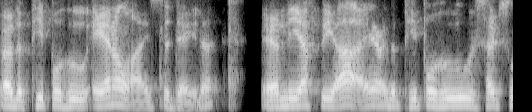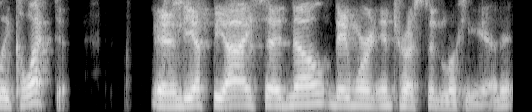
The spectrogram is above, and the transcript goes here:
are the people who analyze the data, and the FBI are the people who essentially collect it. And the FBI said no, they weren't interested in looking at it.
